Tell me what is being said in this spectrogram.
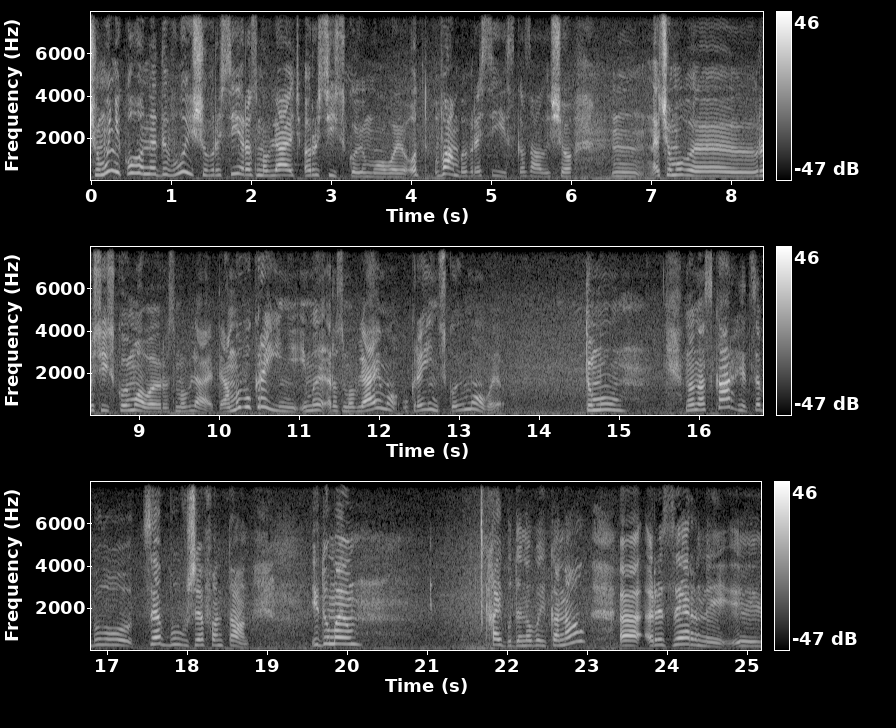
чому нікого не дивує, що в Росії розмовляють російською мовою? От вам би в Росії сказали, що чому ви російською мовою розмовляєте? А ми в Україні і ми розмовляємо українською мовою. Тому ну, на скарги це було це був вже фонтан. І думаю, хай буде новий канал е, резервний е,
